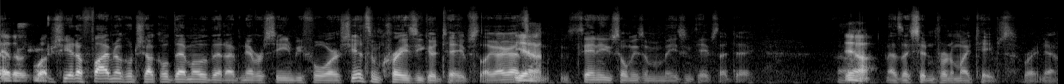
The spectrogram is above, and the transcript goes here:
what the other was. she had a five knuckle chuckle demo that I've never seen before. She had some crazy good tapes. Like I got Yeah. some. Sandy sold me some amazing tapes that day. Yeah, As I sit in front of my tapes right now.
